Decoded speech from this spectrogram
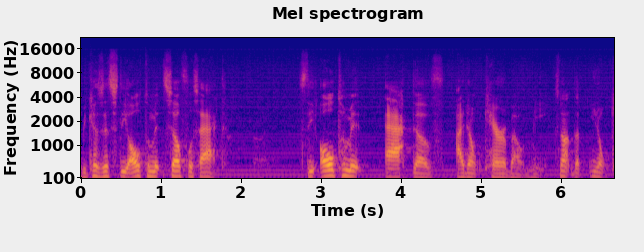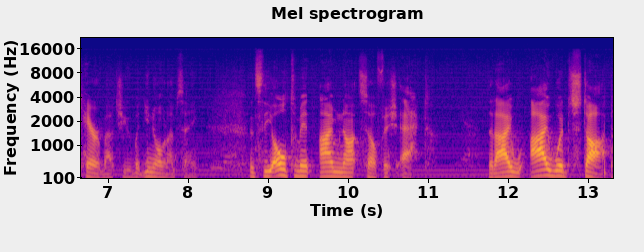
Because it's the ultimate selfless act. It's the ultimate act of, I don't care about me. It's not that you don't care about you, but you know what I'm saying. It's the ultimate, I'm not selfish act. That I, I would stop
